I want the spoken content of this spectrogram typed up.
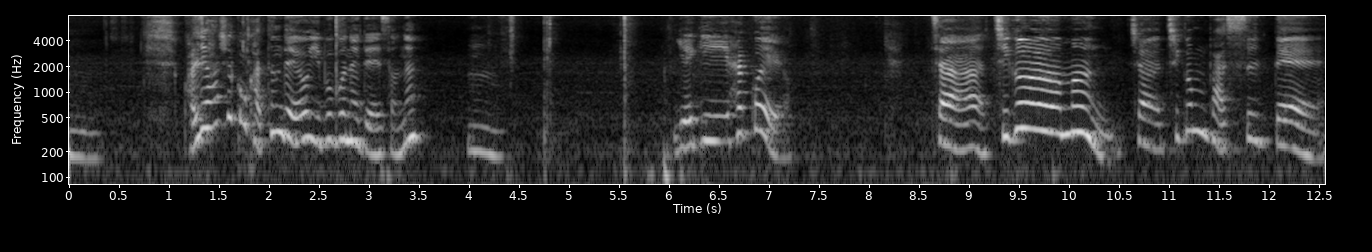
음, 관리하실 것 같은데요. 이 부분에 대해서는. 음, 얘기할 거예요. 자, 지금은, 자, 지금 봤을 때,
